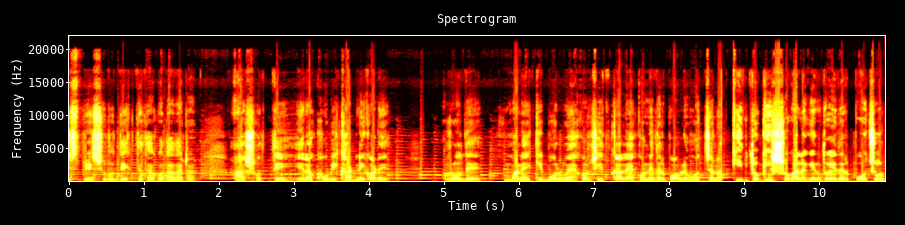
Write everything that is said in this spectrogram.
স্পিরিট শুধু দেখতে থাকো দাদাটার আর সত্যি, এরা খুবই খাটনি করে। রোদে মানে কি বলব, এখন শীতকাল, এখন এদের প্রবলেম হচ্ছে না। কিন্তু গ্রীষ্মকালে কিন্তু এদের প্রচুর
